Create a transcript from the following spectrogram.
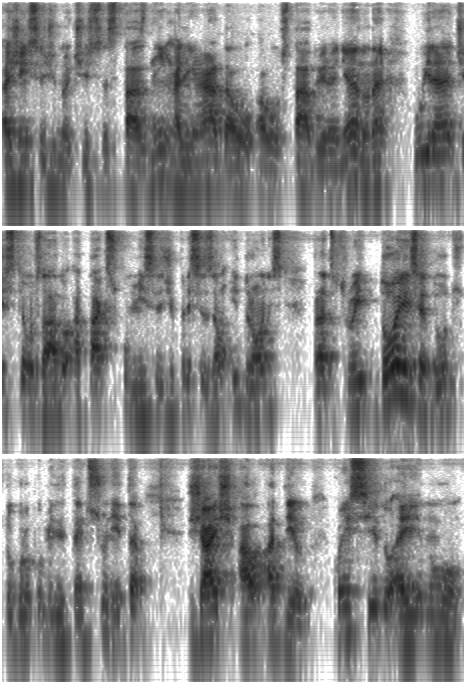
agência de notícias Tasnim, alinhada ao, ao, Estado iraniano, né, o Irã diz ter usado ataques com mísseis de precisão e drones para destruir dois redutos do grupo militante sunita Jaish al-Adil, conhecido aí no,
